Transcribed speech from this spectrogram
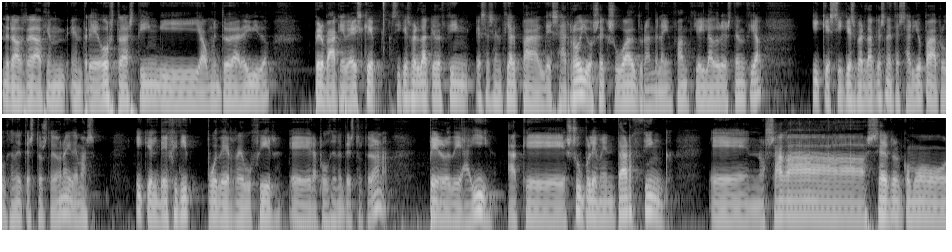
de la relación entre ostras, zinc y aumento de la libido, pero para que veáis que sí que es verdad que el zinc es esencial para el desarrollo sexual durante la infancia y la adolescencia y que sí que es verdad que es necesario para la producción de testosterona y demás y que el déficit puede reducir eh, la producción de testosterona. Pero de ahí a que suplementar zinc eh, nos haga ser como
